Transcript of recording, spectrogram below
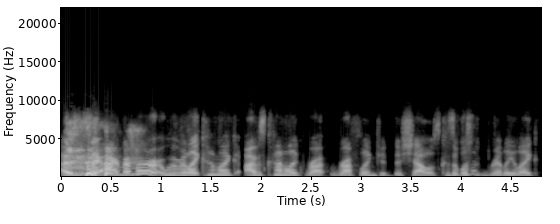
I was gonna say I remember we were like kind of like I was kind of like ru- ruffling through the shelves because it wasn't really like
